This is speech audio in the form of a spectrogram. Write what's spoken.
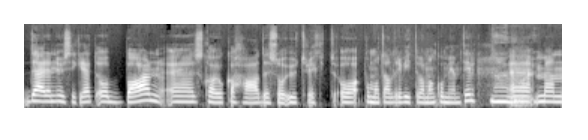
det er en usikkerhet. Og barn eh, skal jo ikke ha det så utrygt og på en måte aldri vite hva man kommer hjem til. Nei, nei. Eh, men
